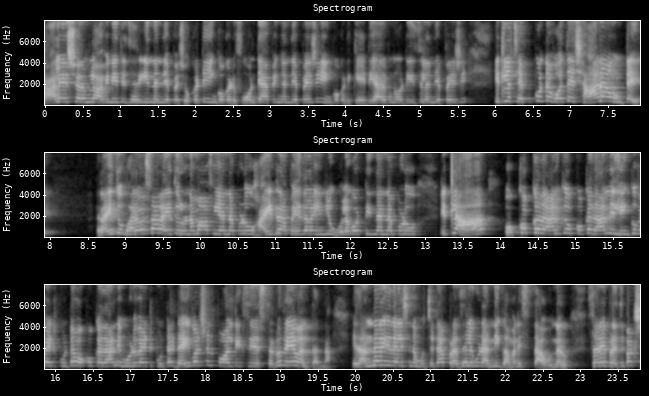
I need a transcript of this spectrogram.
కాళేశ్వరంలో అవినీతి జరిగిందని చెప్పేసి ఒకటి ఇంకొకటి ఫోన్ ట్యాపింగ్ అని చెప్పేసి ఇంకొకటి కేటీఆర్కు నోటీసులు అని చెప్పేసి ఇట్లా చెప్పుకుంటూ పోతే చాలా ఉంటాయి. రైతు భరోసా రైతు రుణమాఫీ అన్నప్పుడు హైడ్రా పేదల ఇండ్లు ఊలగొట్టిందన్నప్పుడు ఇట్లా ఒక్కొక్క దానికి ఒక్కొక్క దాన్ని లింక్ పెట్టుకుంటా ఒక్కొక్క దాన్ని ముడిపెట్టుకుంటా డైవర్షన్ పాలిటిక్స్ చేస్తాడు రేవంత్ అన్న. ఇది అందరికీ తెలిసిన ముచ్చట ప్రజలు కూడా అన్ని గమనిస్తూ ఉన్నారు. సరే ప్రతిపక్ష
